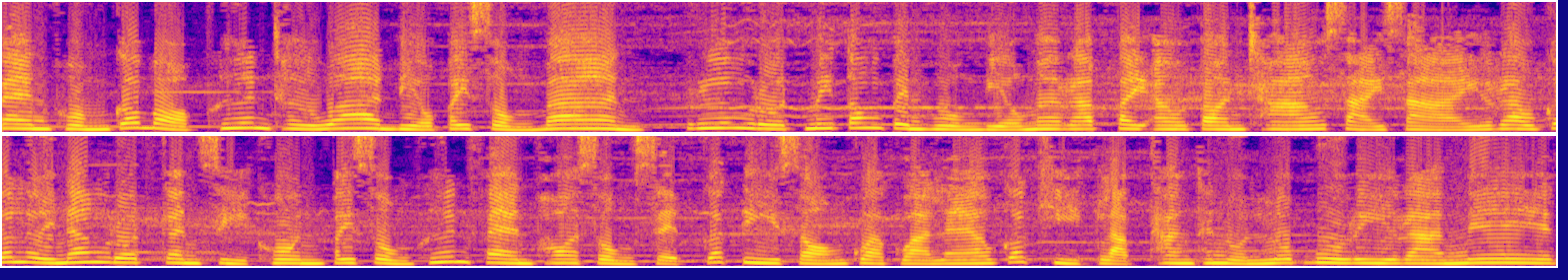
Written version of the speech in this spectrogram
แฟนผมก็บอกเพื่อนเธอว่าเดี๋ยวไปส่งบ้าน เรื่องรถไม่ต้องเป็นห่วงเดี๋ยวมารับไปเอาตอนเช้าสายสายเราก็เลยนั่งรถกันสี่คนไปส่งเพื่อนแฟนพอส่งเสร็จก็ตีสองกว่าๆแล้วก็ขี่กลับทางถนนลบบุรีราเมศ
